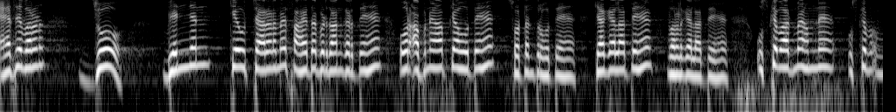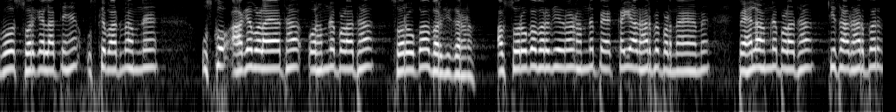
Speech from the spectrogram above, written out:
ऐसे वर्ण जो व्यंजन के उच्चारण में सहायता प्रदान करते हैं और अपने आप क्या होते हैं? स्वतंत्र होते हैं। क्या कहलाते हैं? वर्ण कहलाते हैं। उसके बाद में हमने, उसके, वो स्वर कहलाते हैं। उसके बाद में हमने उसको आगे बढ़ाया था और हमने पढ़ा था स्वरों का वर्गीकरण। अब स्वरों का वर्गीकरण हमने कई आधार पर पढ़ना है हमें। पहला हमने पढ़ा था किस आधार पर?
